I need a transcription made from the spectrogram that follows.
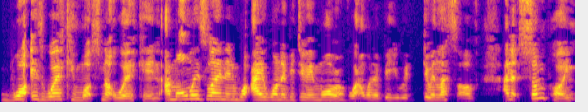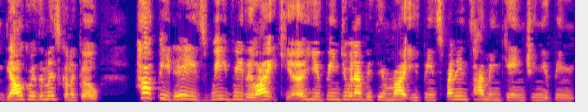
what is working, what's not working. I'm always learning what I want to be doing more of, what I want to be doing less of. And at some point, the algorithm is going to go, happy days. We really like you. You've been doing everything right. You've been spending time engaging. You've been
